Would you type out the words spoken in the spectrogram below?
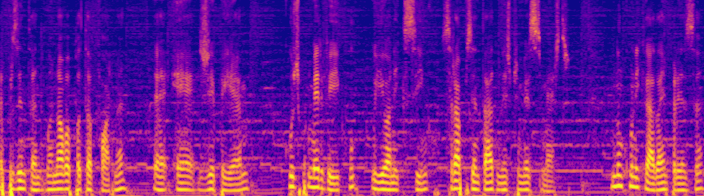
apresentando uma nova plataforma, a eGPM, cujo primeiro veículo, o Ioniq 5, será apresentado neste primeiro semestre. Num comunicado à imprensa,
